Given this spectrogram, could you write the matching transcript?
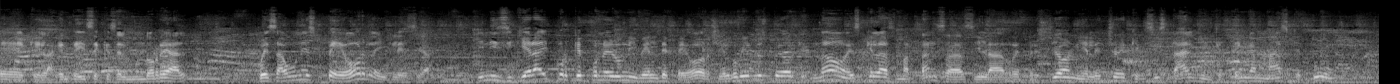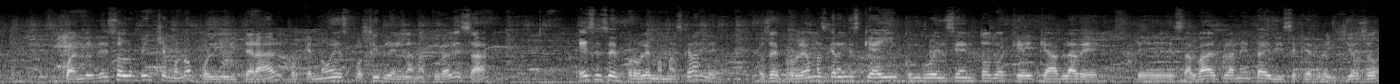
eh, que la gente dice que es el mundo real, pues aún es peor la iglesia. Y ni siquiera hay por qué poner un nivel de peor. Si el gobierno es peor que... No, es que las matanzas y la represión y el hecho de que exista alguien que tenga más que tú, cuando es solo un pinche monopolio, literal, porque no es posible en la naturaleza, ese es el problema más grande. O sea, el problema más grande es que hay incongruencia en todo aquel que habla de, de salvar al planeta y dice que es religioso,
